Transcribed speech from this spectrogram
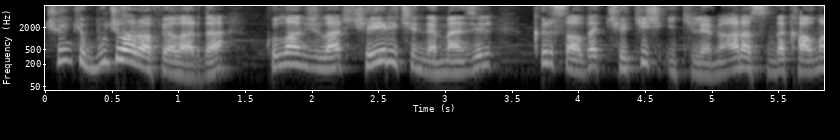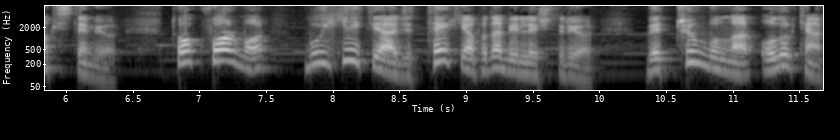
Çünkü bu coğrafyalarda kullanıcılar şehir içinde menzil, kırsalda çekiş ikilemi arasında kalmak istemiyor. TOG Formor bu iki ihtiyacı tek yapıda birleştiriyor ve tüm bunlar olurken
